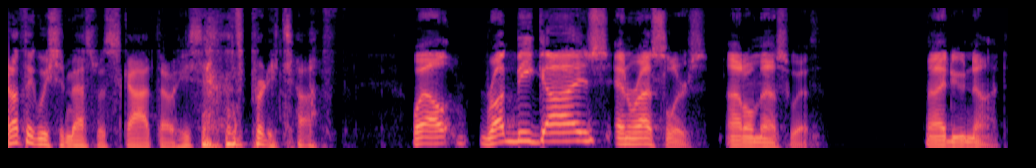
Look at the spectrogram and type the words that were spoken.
don't think we should mess with Scott, though. He sounds pretty tough. Well, rugby guys and wrestlers, I don't mess with. I do not.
